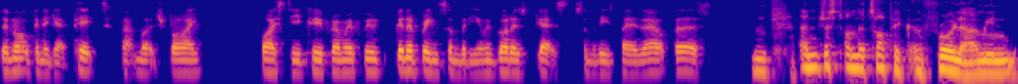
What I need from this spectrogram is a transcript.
they're not going to get picked that much by by Steve Cooper. I mean, if we're going to bring somebody, and we've got to get some of these players out first. Mm. And just on the topic of Freuler, I mean,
